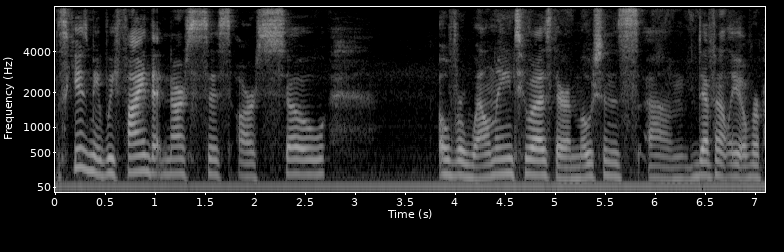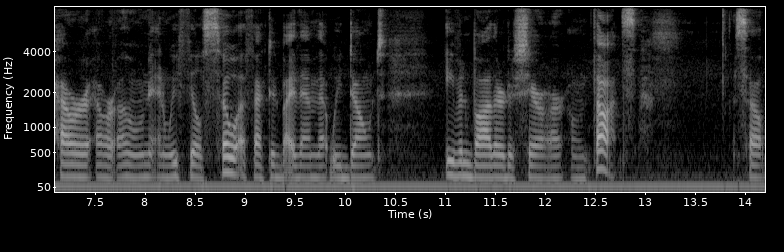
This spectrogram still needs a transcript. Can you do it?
excuse me, we find that narcissists are so overwhelming to us. Their emotions um, definitely overpower our own, and we feel so affected by them that we don't even bother to share our own thoughts. So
